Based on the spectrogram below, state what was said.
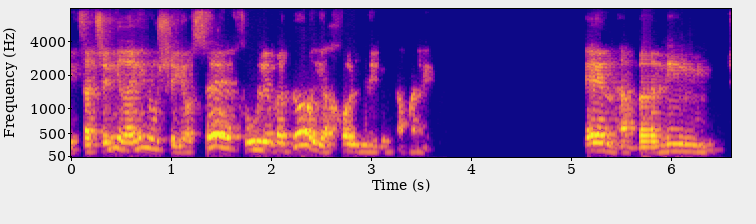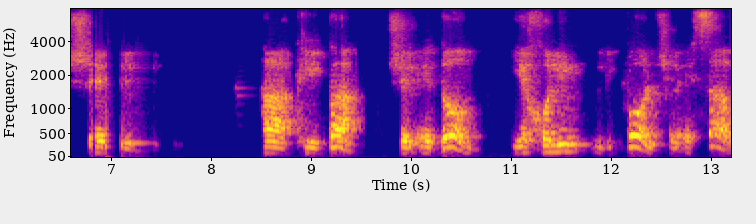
מצד שני ראינו שיוסף הוא לבדו יכול נגד עמלק. אין הבנים של הקליפה של אדום יכולים ליפול, של עשיו,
